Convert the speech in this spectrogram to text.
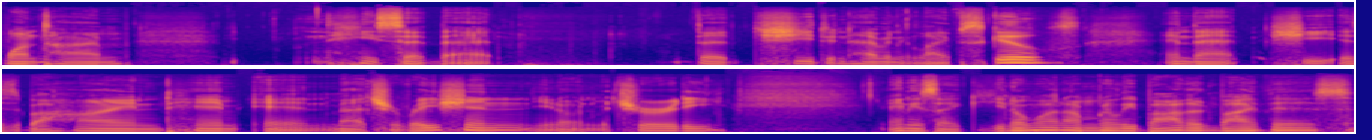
one time he said that that she didn't have any life skills and that she is behind him in maturation you know in maturity and he's like you know what i'm really bothered by this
